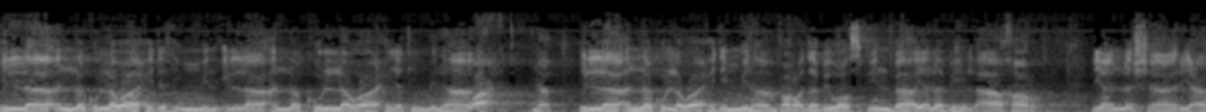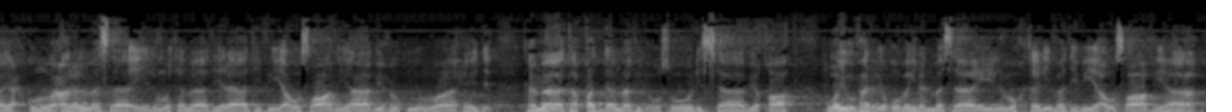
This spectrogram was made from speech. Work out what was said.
إلا أن كل واحدة من إلا أن كل واحدة منها واحد. نعم. إلا أن كل واحد منها انفرد بوصف باين به الآخر لأن الشارع يحكم على المسائل المتماثلات في أوصافها بحكم واحد كما تقدم في الأصول السابقة ويفرق بين المسائل المختلفة في أوصافها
